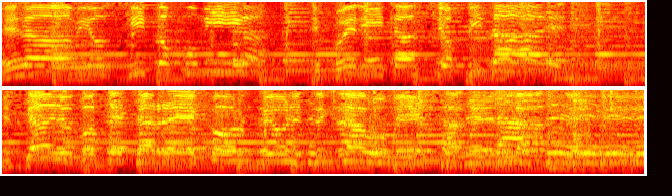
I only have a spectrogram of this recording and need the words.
El avioncito fumiga escuelitas y hospitales. Este año cosecha récord, peones, esclavo, mesa de enlace.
